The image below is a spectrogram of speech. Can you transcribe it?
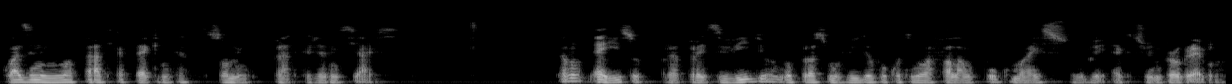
quase nenhuma prática técnica, somente práticas gerenciais. Então é isso para esse vídeo. No próximo vídeo eu vou continuar a falar um pouco mais sobre Extreme Programming.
